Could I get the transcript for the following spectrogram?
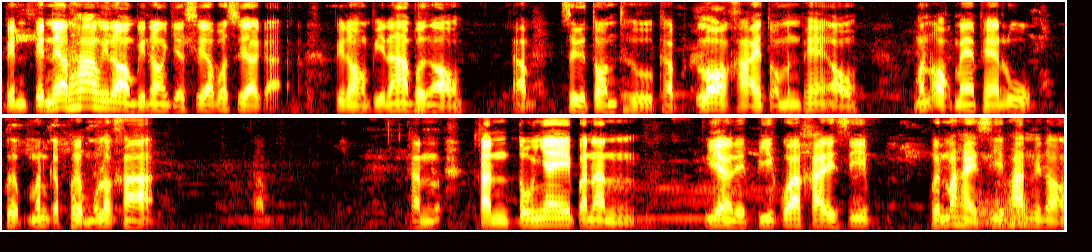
เป็นเป็นแนวทางพี่น้องพี่น้องจะเสื้อบ่เสื้อก็พี่น้องพี่หน้าเบิ่งเอาครับซื้อตอนถือครับล่อขายตอนมันแพงเอา มันออกแม่แพรลูก เพิ่มมันก็เพิ่มมูลค่าครับคันคันตัวใหญ่ปานนั้นเลี้ยงได้ปีกว่าขายได้สี่ เพิ่นมาให้สี่พันพี่น้อง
